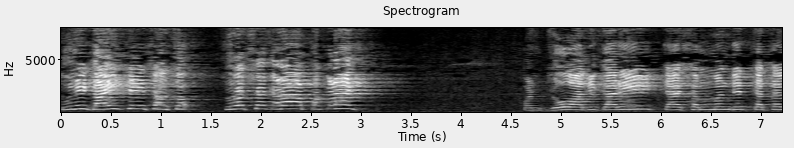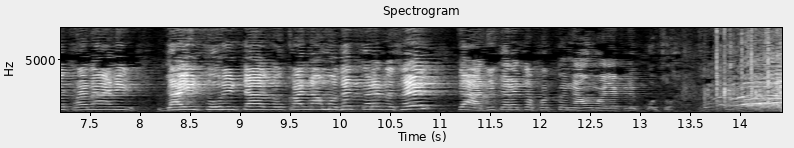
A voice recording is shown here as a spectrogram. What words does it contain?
तुम्ही गायीचे सुरक्षा करा पकडा पण जो अधिकारी त्या संबंधित कतलखाना आणि गाई चोरीच्या लोकांना मदत करत असेल त्या अधिकाऱ्याचं फक्त नाव माझ्याकडे पोचवा.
